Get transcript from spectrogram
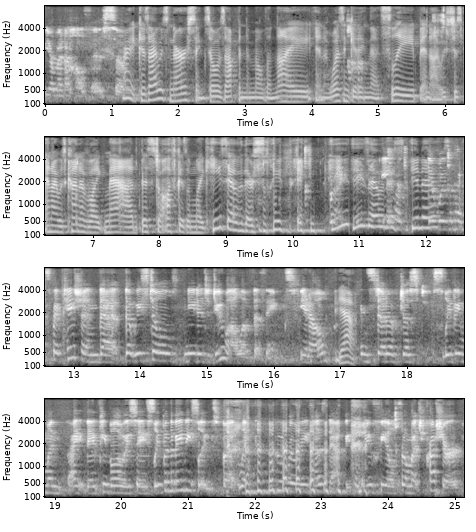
your mental health is. So Right, because I was nursing, so I was up in the middle of the night and I wasn't getting that sleep, and I was just, and I was kind of like mad, pissed off because I'm like, he's over there sleeping, he, he's over Yeah, there, you know. there was an expectation that that we still needed to do all of the things, you know. yeah, Instead of just sleeping when I, they people always say sleep when the baby sleeps, but like who really does that? Because you feel so much pressure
